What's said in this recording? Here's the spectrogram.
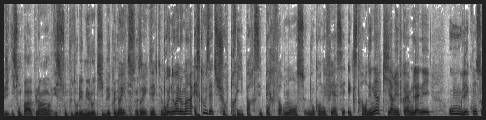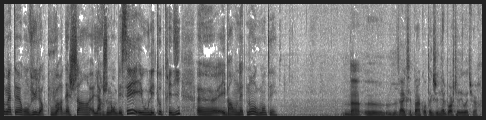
ils sont pas à plaindre et ce sont plutôt les mieux lotis de l'économie française. Bruno Alomar, est-ce que vous êtes surpris par ces performances, donc en effet assez extraordinaires, qui arrivent quand même l'année où les consommateurs ont vu leur pouvoir d'achat largement baisser et où les taux de crédit, euh, eh ben, ont nettement augmenté? Ben, euh, C'est vrai que c'est pas un contexte génial pour acheter des voitures.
